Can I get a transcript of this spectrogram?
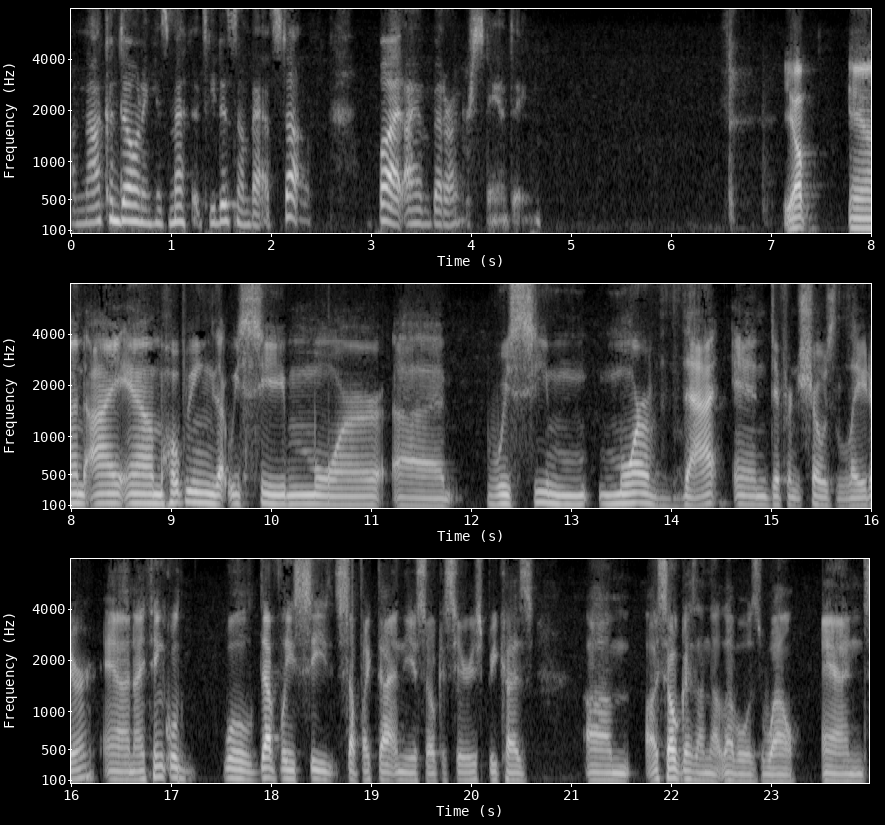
i'm not condoning his methods. He did some bad stuff but i have a better understanding. Yep. And I am hoping that we see more uh we see m- more of that in different shows later and I think we'll we'll definitely see stuff like that in the Ahsoka series because um Ahsoka's on that level as well and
